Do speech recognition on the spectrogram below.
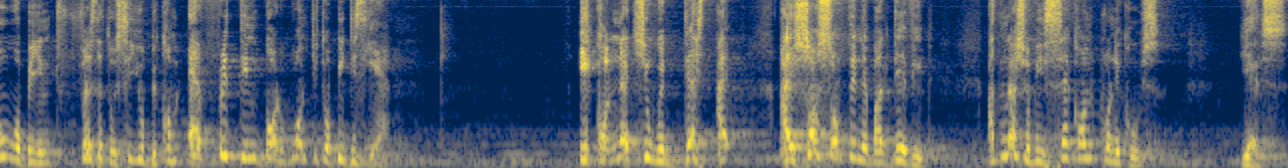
who will be interested to see you become everything God wants you to be this year. It connects you with destiny. I, I saw something about David. I think that should be Second Chronicles. Yes.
